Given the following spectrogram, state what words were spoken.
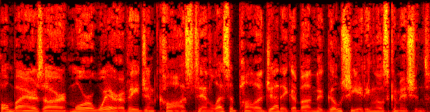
homebuyers are more aware of agent costs and less apologetic about negotiating those commissions.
